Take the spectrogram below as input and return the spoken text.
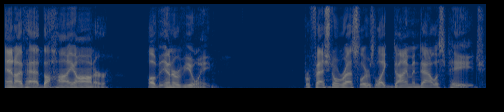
And I've had the high honor of interviewing professional wrestlers like Diamond Dallas Page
